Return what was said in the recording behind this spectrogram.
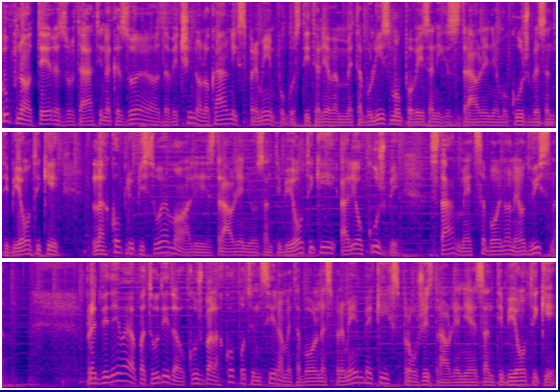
Skupno te rezultati nakazujejo, da večino lokalnih sprememb v gostiteljevem metabolizmu povezanih z zdravljenjem okužbe z antibiotiki lahko pripisujemo ali zdravljenju z antibiotiki ali okužbi, sta medsebojno neodvisna. Predvidevajo pa tudi, da okužba lahko potencira metabolne spremembe, ki jih sproži zdravljenje z antibiotiki.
